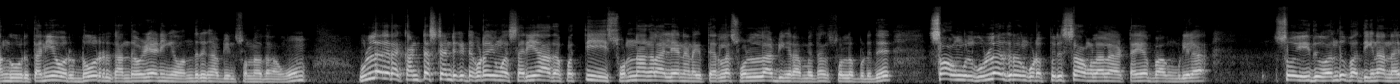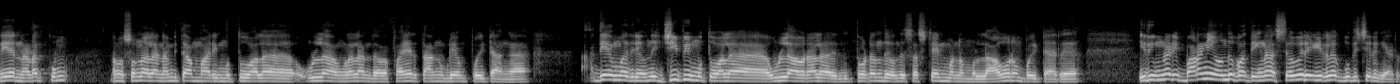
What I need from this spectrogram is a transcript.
அங்கே ஒரு தனியாக ஒரு டோர் இருக்குது அந்த வழியாக நீங்கள் வந்துடுங்க அப்படின்னு சொன்னதாகவும் உள்ள இருக்கிற கண்டஸ்டன்ட் கிட்ட கூட இவங்க சரியாக அதை பற்றி சொன்னாங்களா இல்லையான்னு எனக்கு தெரில சொல்ல அப்படிங்கிற மாதிரி தான் சொல்லப்படுது. ஸோ அவங்களுக்கு உள்ளே இருக்கிறவங்க கூட பெருசாக அவங்களால டைப் ஆக முடியல. ஸோ இது வந்து பார்த்திங்கன்னா நிறைய நடக்கும். நம்ம சொன்னல நமிதா மாரி முத்துவால் உள்ளே அவங்களால அந்த ஃபயர் தாங்க முடியாமல் போயிட்டாங்க. அதே மாதிரி வந்து ஜிபி முத்துவால் உள்ள அவரால் தொடர்ந்து வந்து சஸ்டெயின் பண்ண முடியல. அவரும் போயிட்டார். இதுக்கு முன்னாடி பரணி வந்து பார்த்தீங்கன்னா செவிரகிரியில் குதிச்சிருக்காரு.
